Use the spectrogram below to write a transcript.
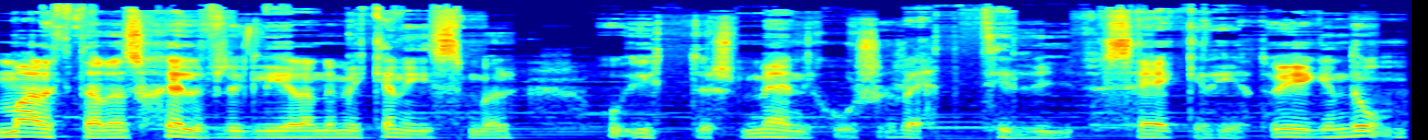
marknadens självreglerande mekanismer och ytterst människors rätt till liv, säkerhet och egendom.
